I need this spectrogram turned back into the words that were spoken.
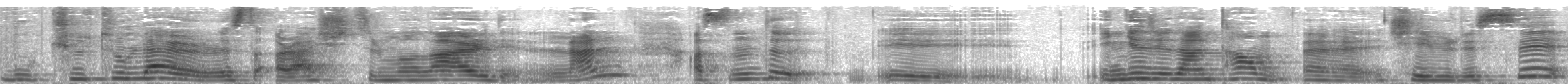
bu kültürler arası araştırmalar denilen aslında e, İngilizceden tam e, çevirisi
